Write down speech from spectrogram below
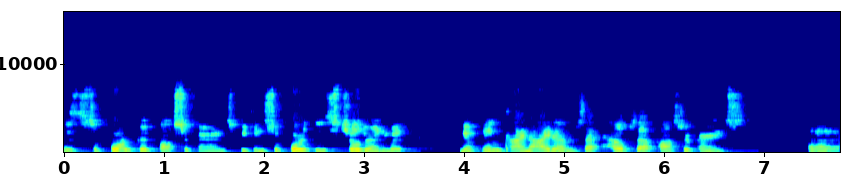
is support good foster parents. We can support these children with, you know, in-kind items that helps that foster parent's uh,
